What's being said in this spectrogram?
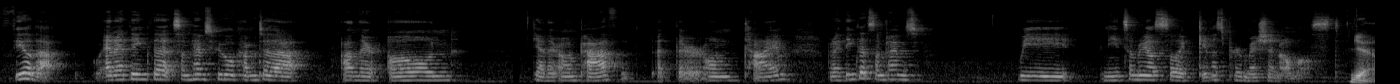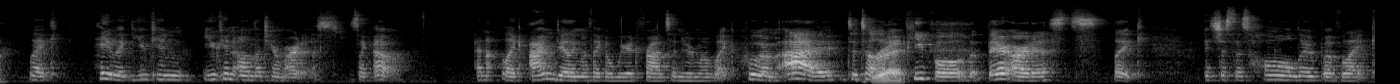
feel that. And I think that sometimes people come to that on their own yeah, their own path at their own time. But I think that sometimes we need somebody else to like give us permission almost. Yeah. Like, hey, like you can you can own the term artist. It's like, oh. And like I'm dealing with like a weird fraud syndrome of like, who am I to tell Right. other people that they're artists? Like it's just this whole loop of like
